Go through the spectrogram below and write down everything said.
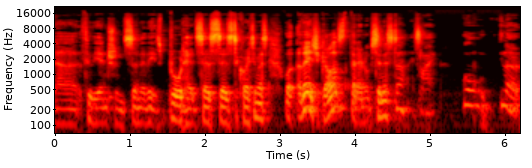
uh, through the entrance, and I think it's Broadhead says says to Quatermass, "Well, are there's your guards? They don't look sinister." It's like, well, you know,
